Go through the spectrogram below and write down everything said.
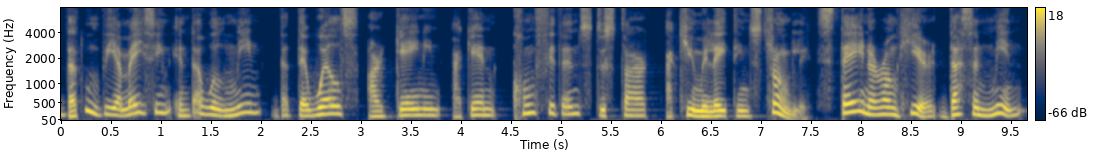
That will be amazing and that will mean that the whales are gaining again confidence to start accumulating strongly. Staying around here doesn't mean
